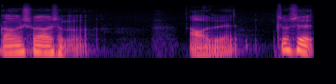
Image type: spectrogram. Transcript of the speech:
刚刚说到什么了？哦，对，就是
